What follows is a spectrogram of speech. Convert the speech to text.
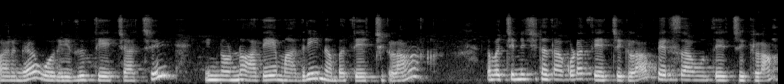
பாருங்கள் ஒரு இது தேய்ச்சாச்சு. இன்னொன்று அதே மாதிரி நம்ம தேய்ச்சிக்கலாம். நம்ம சின்ன சின்னதாக கூட தேய்ச்சிக்கலாம் பெருசாகவும் தேய்ச்சிக்கலாம்.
